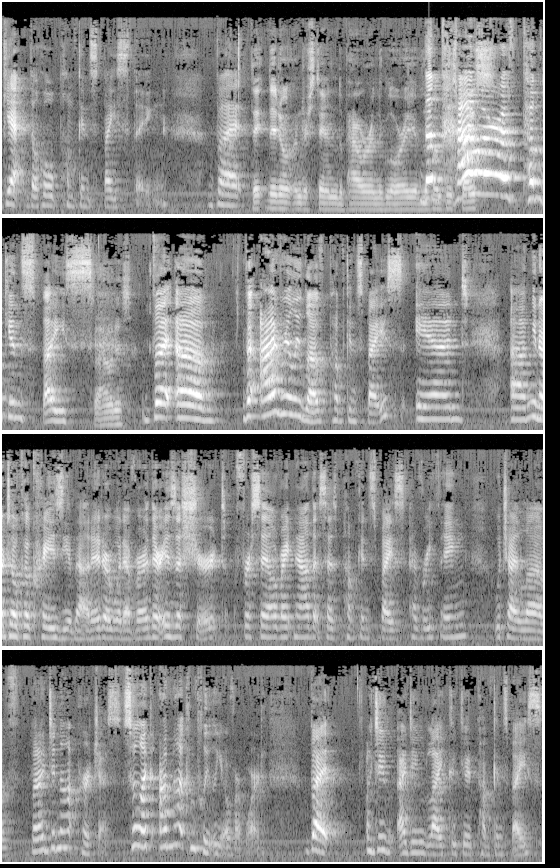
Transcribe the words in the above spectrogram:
get the whole pumpkin spice thing. But They, they don't understand the power and the glory of the, the pumpkin power spice. of pumpkin spice. Is that how it is? But um, but I really love pumpkin spice, and um, you know, don't go crazy about it or whatever. There is a shirt for sale right now that says pumpkin spice everything, which I love, but I did not purchase. So like, I'm not completely overboard, but I do I do like a good pumpkin spice.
